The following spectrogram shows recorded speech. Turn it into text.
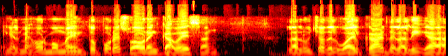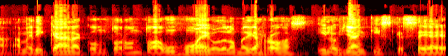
en el mejor momento, por eso ahora encabezan la lucha del wild card de la Liga Americana con Toronto a un juego de los Medias Rojas y los Yankees que se,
